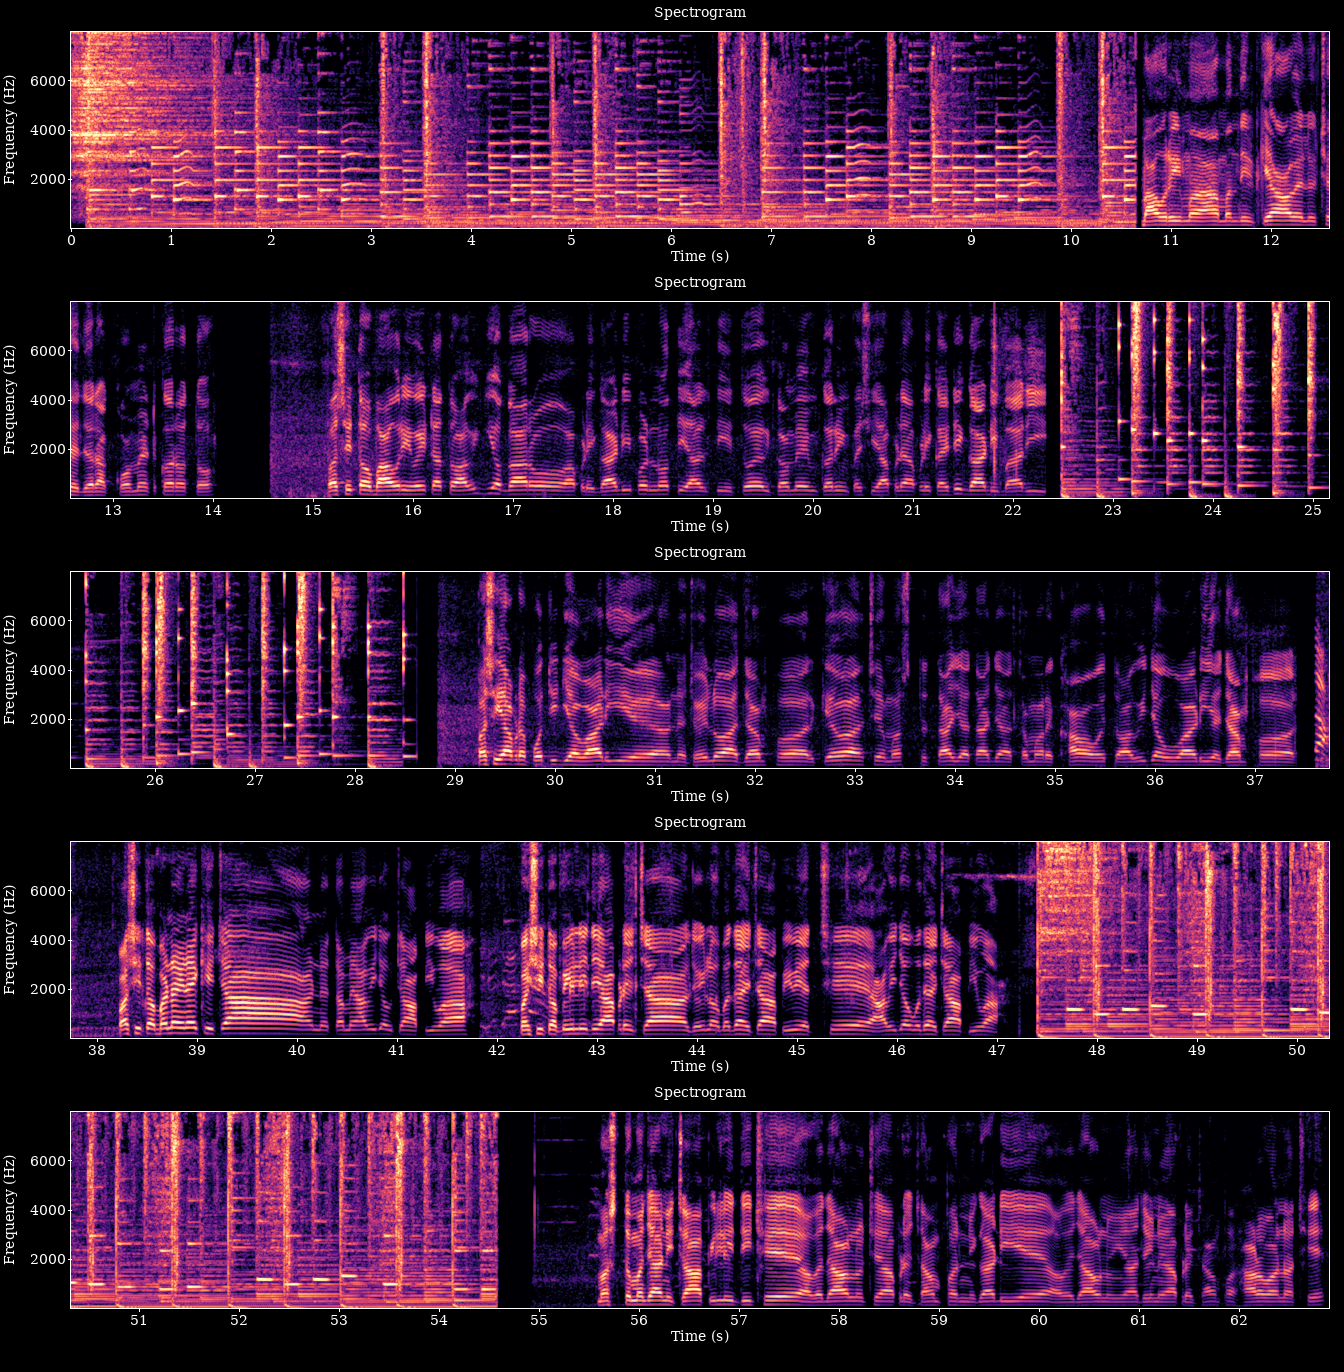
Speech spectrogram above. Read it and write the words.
બાવરીમાં આ મંદિર ક્યાં આવેલું છે? જરા કોમેન્ટ કરો તો. પછી તો બાવરી વૈટા તો આવી ગયો ગારો. આપણી ગાડી પણ નહોતી હાલતી. તોય ગમે એમ કરીને પછી આપણે આપણી કાઢી ગાડી બારી. પછી આપણે પહોંચી ગયા વાડીએ અને જોઈ લો આ જામફળ કેવા છે, મસ્ત તાજા તાજા. તમારે ખાવા હોય તો આવી જાઓ વાડીએ જામફળ. પછી તો બનાવી નાખી ચા અને તમે આવી જાવ ચા પીવા. પછી તો પી લીધી આપણે ચા. જોઈ લો બધાય ચા પીવે જ છે. આવી જાવ બધાય ચા પીવા. મસ્ત મજાની ચા પી લીધી છે. હવે જવાનું છે આપણે જામફળની ગાડીએ. હવે જવાનું ત્યાં જઈને આપણે જામફળ હાળવાના છે.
